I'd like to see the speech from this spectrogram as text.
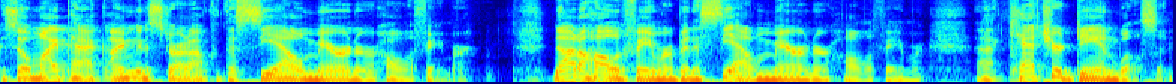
So my pack, I'm going to start off with the Seattle Mariner Hall of Famer. Not a Hall of Famer, but a Seattle Mariner Hall of Famer. Uh, catcher Dan Wilson.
